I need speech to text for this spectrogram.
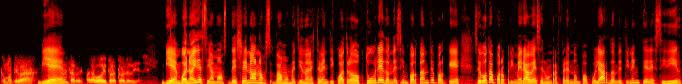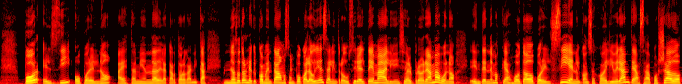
¿cómo te va? Bien. Buenas tardes para vos y para toda la audiencia. Bien, bueno, ahí decíamos, de lleno nos vamos metiendo en este 24 de octubre, donde es importante porque se vota por primera vez en un referéndum popular, donde tienen que decidir por el sí o por el no a esta enmienda de la Carta Orgánica. Nosotros le comentábamos un poco a la audiencia al introducir el tema al inicio del programa. Bueno, entendemos que has votado por el sí en el Consejo Deliberante, has apoyado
